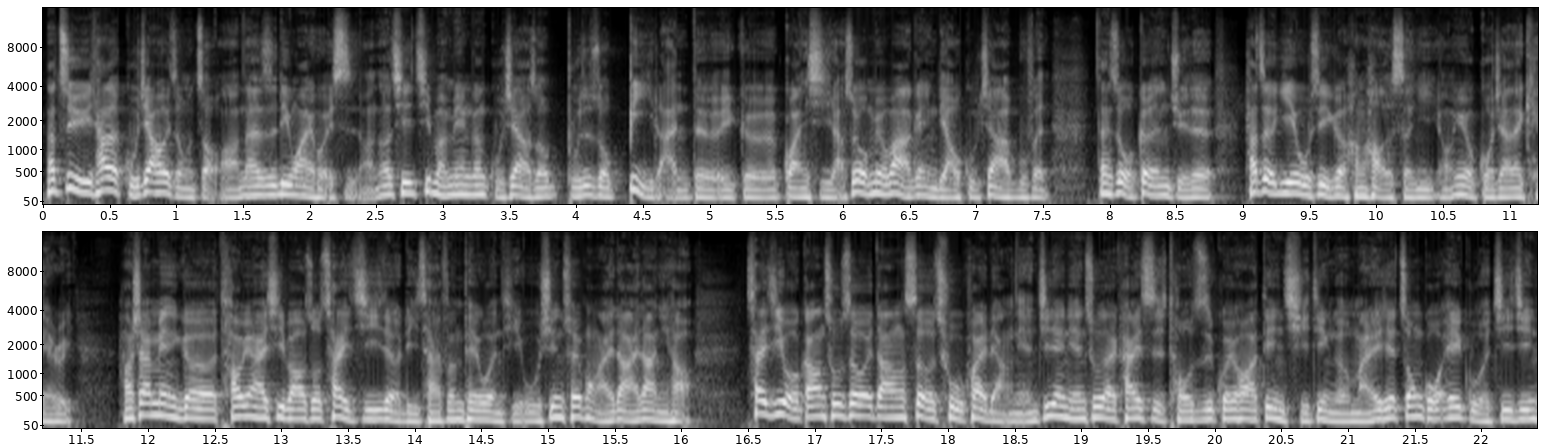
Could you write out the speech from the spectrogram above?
那至于它的股价会怎么走啊，那是另外一回事啊。那其实基本面跟股价有时候不是说必然的一个关系啊，所以我没有办法跟你聊股价的部分。但是我个人觉得，它这个业务是一个很好的生意哦，因为有国家在 carry。好，下面一个桃园癌细胞说菜鸡的理财分配问题，五星吹捧癌大，癌大你好。菜鸡，我刚出社会当社畜快两年，今年年初才开始投资规划定期定额，买了一些中国 A 股的基金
